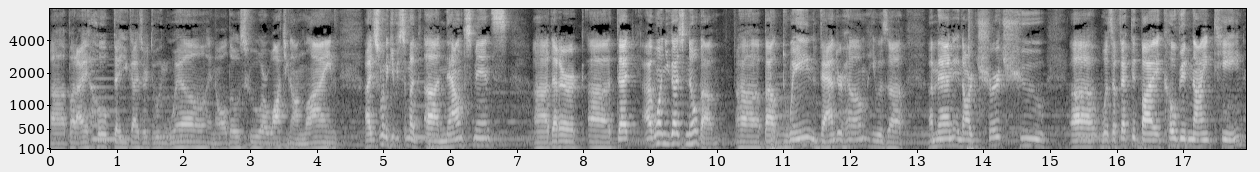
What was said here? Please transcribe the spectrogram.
uh, but I hope that you guys are doing well and all those who are watching online. I just want to give you some uh, announcements uh, that are uh, that I want you guys to know about. Uh, about Dwayne Vanderhelm. He was a, a man in our church who uh, was affected by COVID 19,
